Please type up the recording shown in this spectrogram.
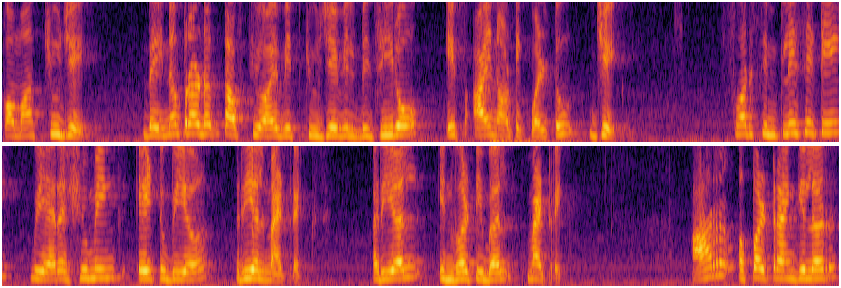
comma q j the inner product of q i with q j will be 0 if i not equal to j. For simplicity we are assuming A to be a real matrix, a real invertible matrix. R upper triangular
